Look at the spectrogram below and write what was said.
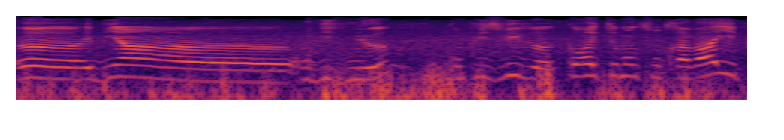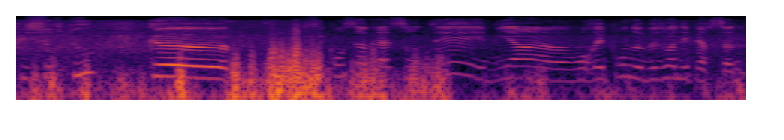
eh bien, on vive mieux, qu'on puisse vivre correctement de son travail et puis surtout que, en ce qui concerne la santé, eh bien, on réponde aux besoins des personnes.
